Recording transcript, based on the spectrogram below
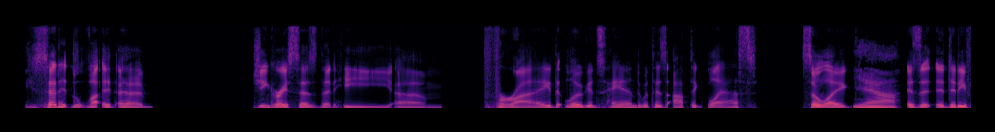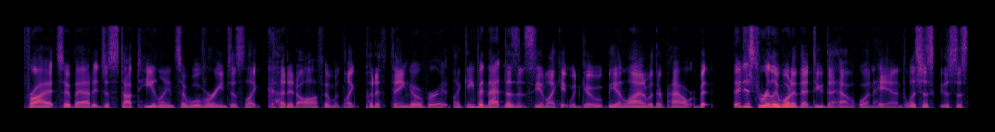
he said it, it uh Jean Grey says that he um fried Logan's hand with his optic blast. So like Yeah. is it did he fry it so bad it just stopped healing so Wolverine just like cut it off and would like put a thing over it? Like even that doesn't seem like it would go be in line with their power. But they just really wanted that dude to have one hand. Let's just let's just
